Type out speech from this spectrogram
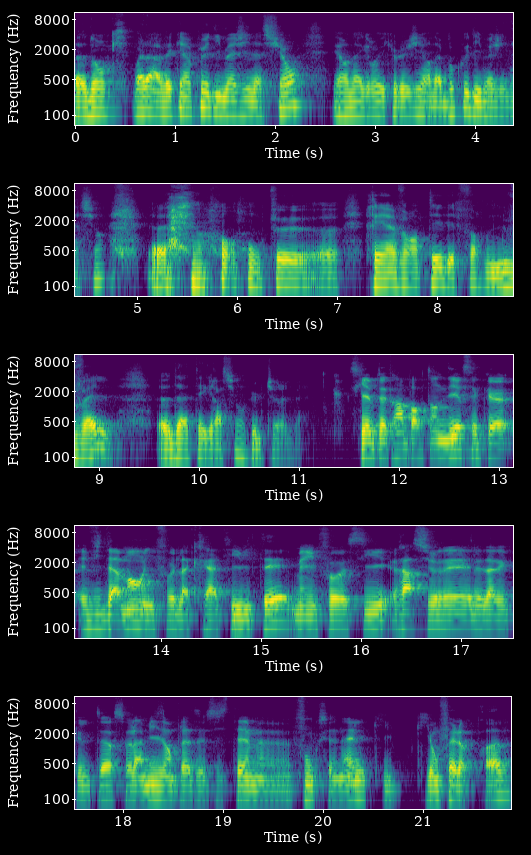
Euh, donc voilà, avec un peu d'imagination, et en agroécologie on a beaucoup d'imagination, euh, on peut euh, réinventer des formes nouvelles d'intégration culturelle. Ce qui est peut-être important de dire, c'est que évidemment, il faut de la créativité, mais il faut aussi rassurer les agriculteurs sur la mise en place de systèmes fonctionnels qui, qui ont fait leurs preuves.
